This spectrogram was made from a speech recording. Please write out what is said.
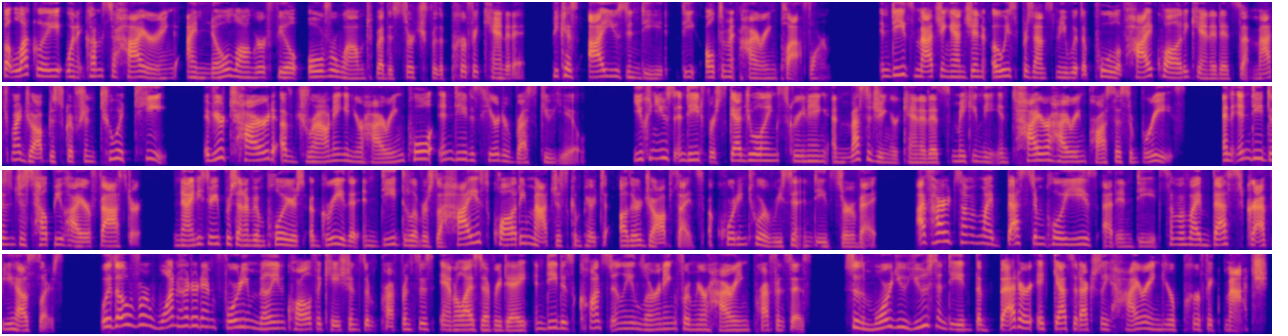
But luckily, when it comes to hiring, I no longer feel overwhelmed by the search for the perfect candidate because I use Indeed, the ultimate hiring platform. Indeed's matching engine always presents me with a pool of high quality candidates that match my job description to a T. If you're tired of drowning in your hiring pool, Indeed is here to rescue you. You can use Indeed for scheduling, screening, and messaging your candidates, making the entire hiring process a breeze. And Indeed doesn't just help you hire faster. 93% of employers agree that Indeed delivers the highest quality matches compared to other job sites, according to a recent Indeed survey. I've hired some of my best employees at Indeed, some of my best scrappy hustlers. With over 140 million qualifications and preferences analyzed every day, Indeed is constantly learning from your hiring preferences. So the more you use Indeed, the better it gets at actually hiring your perfect match.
